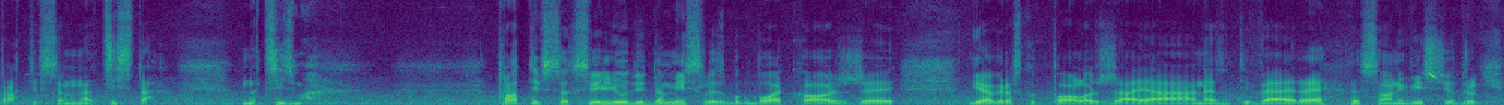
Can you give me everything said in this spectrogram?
Protiv sam nacista, nacizma. Protiv sam svi ljudi da misle zbog boje kože, geografskog položaja, ne znam ti, vere, da su oni viši od drugih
